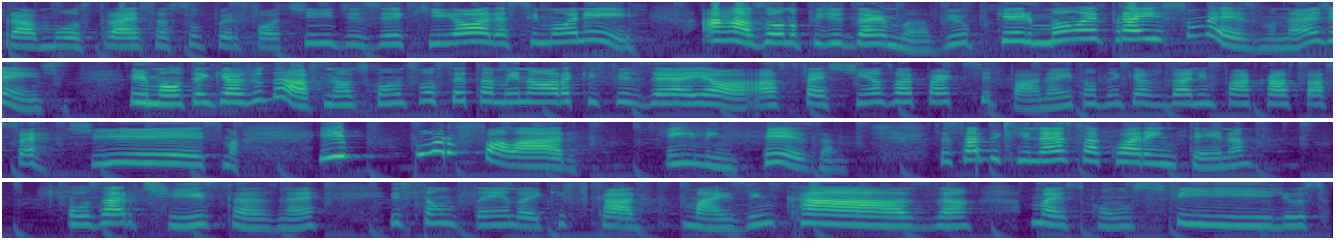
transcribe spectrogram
para mostrar essa super fotinha e dizer que, olha, Simone, arrasou no pedido da irmã, viu? Porque irmão é para isso mesmo, né, gente? Irmão tem que ajudar, afinal de contas, você também na hora que fizer aí, ó, as festinhas vai participar, né? Então tem que ajudar a limpar a casa, tá certíssima. E por falar em limpeza, você sabe que nessa quarentena os artistas, né, estão tendo aí que ficar mais em casa, mais com os filhos,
